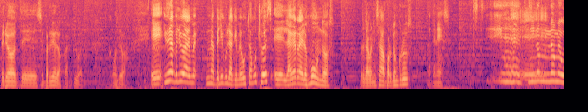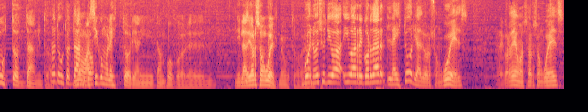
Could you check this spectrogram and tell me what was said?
Pero te- se perdió el Oscar, igual. ¿Cómo te va? Eh, y una película, que me, una película que me gusta mucho es eh, La Guerra de los Mundos, protagonizada por Tom Cruise. La tenés. Eh, no, no me gustó tanto. No te gustó tanto. No, así como la historia, ni tampoco. El- ni la de Orson Welles me gustó. Bueno, eso te iba, iba a recordar la historia de Orson Welles. Recordemos, Orson Welles,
